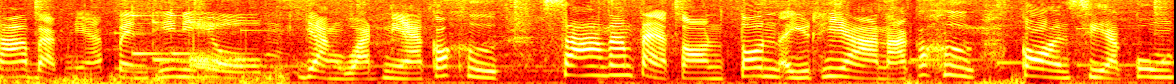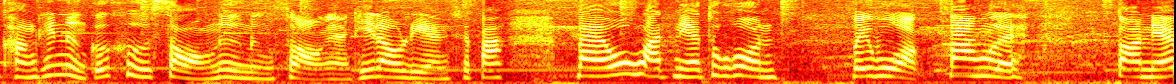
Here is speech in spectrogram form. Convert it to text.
สร้างแบบเนี้ยเป็นที่นิยมอย่างวัดเนี้ยก็คือสร้างตั้งแต่ตอนต้นอยุธยานะก็คือก่อนเสียกรุงครั้งที่หนึ่งก็คือ 2112 อย่างที่เราเรียนใช่ปะแปลว่าวัดเนี้ยทุกคนไปบวกตั้งเลย ตอนเนี้ย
